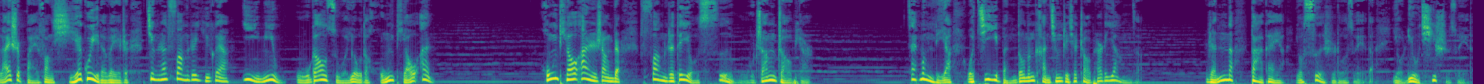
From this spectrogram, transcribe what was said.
来是摆放鞋柜的位置，竟然放着一个呀一米五五高左右的红条案。红条案上边放着得有四五张照片在梦里啊，我基本都能看清这些照片的样子。人呢，大概呀有四十多岁的，有六七十岁的。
